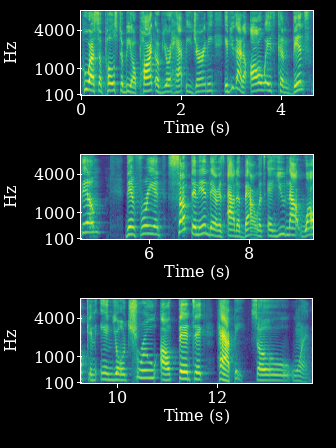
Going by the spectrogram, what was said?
who are supposed to be a part of your happy journey, if you got to always convince them, then friend, something in there is out of balance and you not walking in your true, authentic happy. So, one,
